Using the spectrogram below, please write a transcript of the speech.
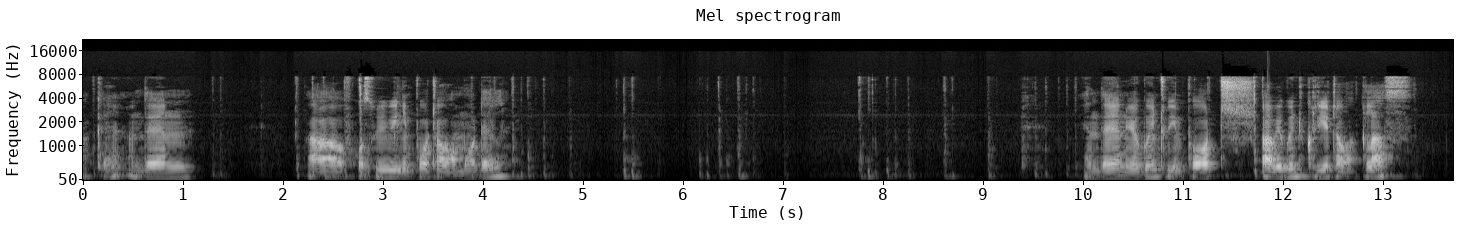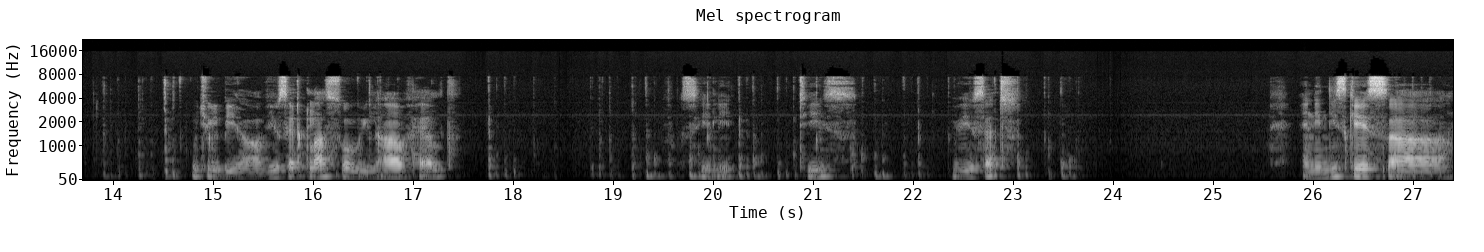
Okay, and then uh, of course we will import our model. And then we are going to import uh, we're going to create our class which will be our view set class. So we'll have health facilities view set and in this case uh,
